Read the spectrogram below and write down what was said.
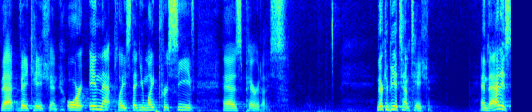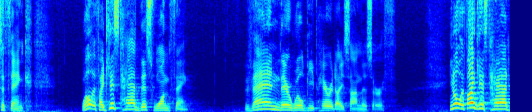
that vacation or in that place that you might perceive as paradise. There could be a temptation, and that is to think, well, if I just had this one thing, then there will be paradise on this earth. You know, if I just had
